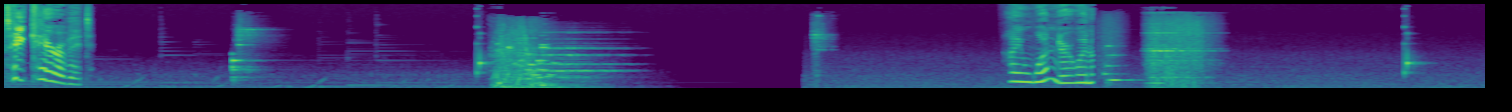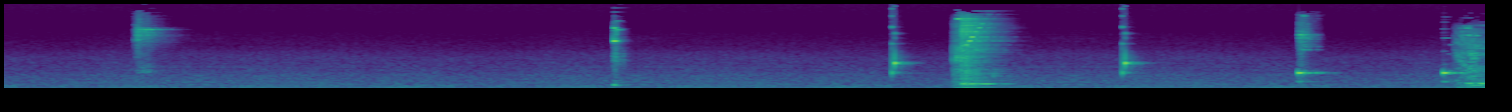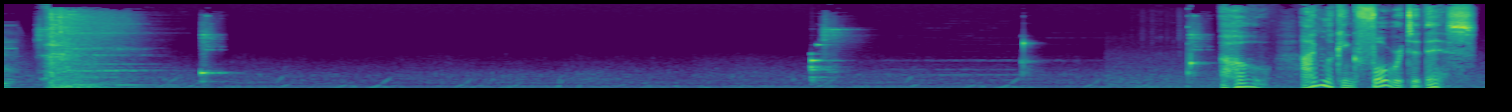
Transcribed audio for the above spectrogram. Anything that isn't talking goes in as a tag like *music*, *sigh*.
take care of it. I wonder when... Oh, I'm looking forward to this.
